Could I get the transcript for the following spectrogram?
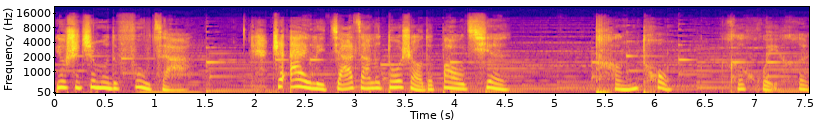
又是这么的复杂，这爱里夹杂了多少的抱歉、疼痛和悔恨。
